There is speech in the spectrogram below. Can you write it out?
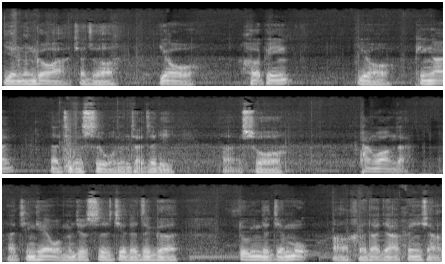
也能够啊叫做有和平有平安，那这个是我们在这里啊所盼望的。那今天我们就是借着这个。录音的节目啊，和大家分享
